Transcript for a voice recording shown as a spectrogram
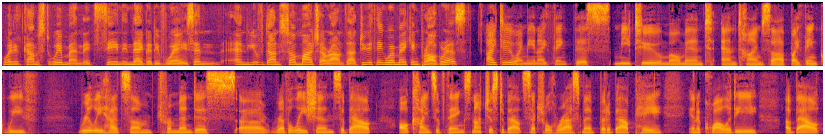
When it comes to women, it's seen in negative ways. And, and you've done so much around that. Do you think we're making progress? I do. I mean, I think this Me Too moment and Time's Up, I think we've really had some tremendous uh, revelations about all kinds of things, not just about sexual harassment, but about pay inequality, about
